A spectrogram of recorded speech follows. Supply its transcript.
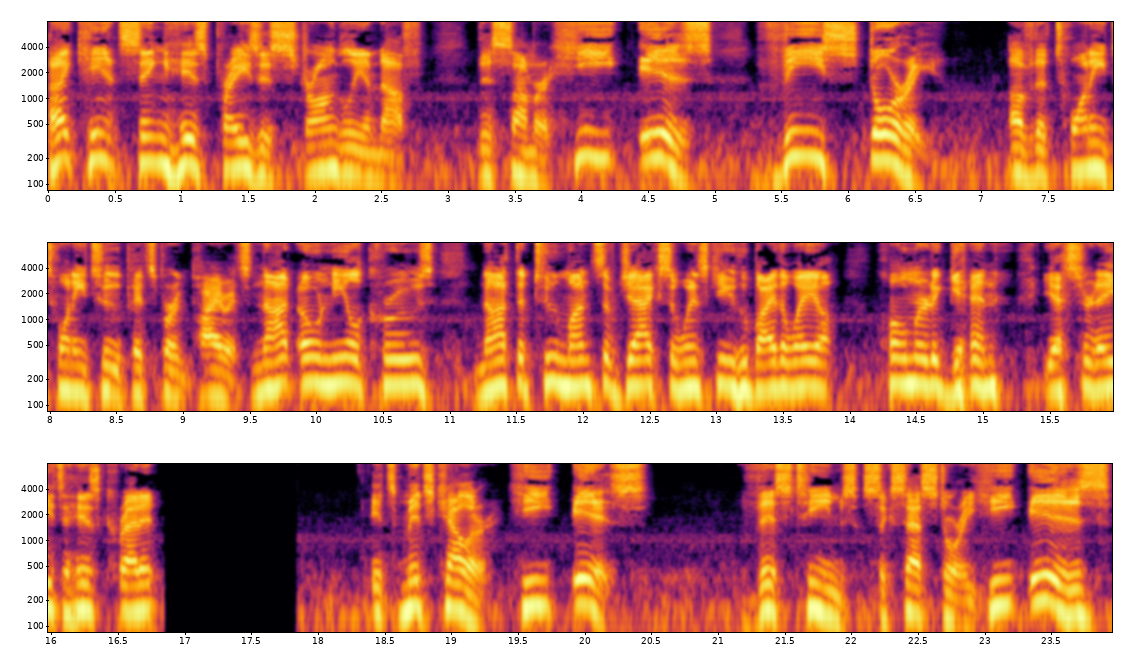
I can't sing his praises strongly enough this summer. He is the story of the 2022 Pittsburgh Pirates. Not Oneil Cruz, not the two months of Jack Suwinski, who, by the way, uh, homered again yesterday to his credit. It's Mitch Keller. He is this team's success story. He is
